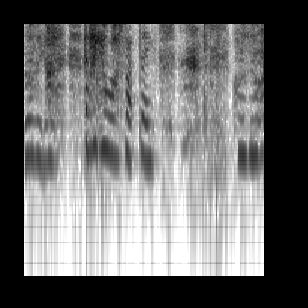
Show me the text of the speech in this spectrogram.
Oh my god. I think I lost that thing. Close the door.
